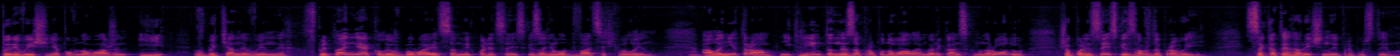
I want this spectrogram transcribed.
перевищення повноважень і вбиття невинних. Питання, коли вбивають самих поліцейських, зайняло 20 хвилин. Але ні Трамп, ні Клінтон не запропонували американському народу, що поліцейський завжди правий. Це категорично неприпустимо.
